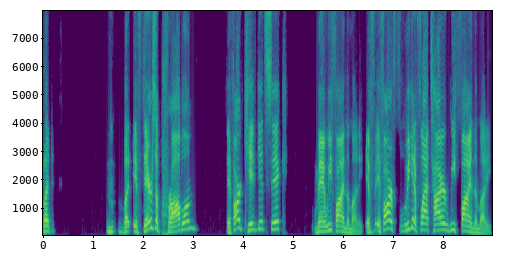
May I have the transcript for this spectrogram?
But but if there's a problem if our kid gets sick man we find the money. If if our we get a flat tire we find the money.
